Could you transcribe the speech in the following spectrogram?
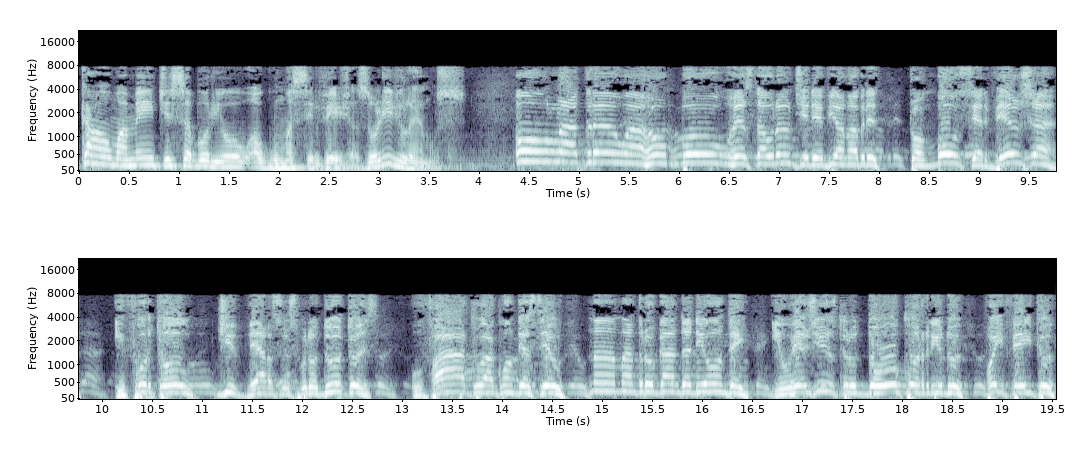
calmamente saboreou algumas cervejas. Olívio Lemos. Um ladrão arrombou um restaurante de Vianópolis, tomou cerveja e furtou diversos produtos. O fato aconteceu na madrugada de ontem e o registro do ocorrido foi feito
